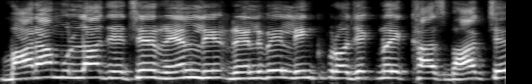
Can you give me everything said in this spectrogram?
બારામુલ્લા જે છે રેલ રેલવે લિંક પ્રોજેક્ટનો એક ખાસ ભાગ છે.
